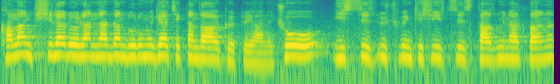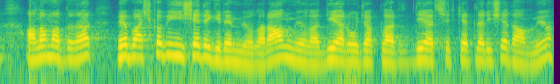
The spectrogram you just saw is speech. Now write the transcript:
kalan kişiler ölenlerden durumu gerçekten daha kötü yani. Çoğu işsiz, 3000 kişi işsiz tazminatlarını alamadılar ve başka bir işe de giremiyorlar, almıyorlar. Diğer ocaklar, diğer şirketler işe de almıyor.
